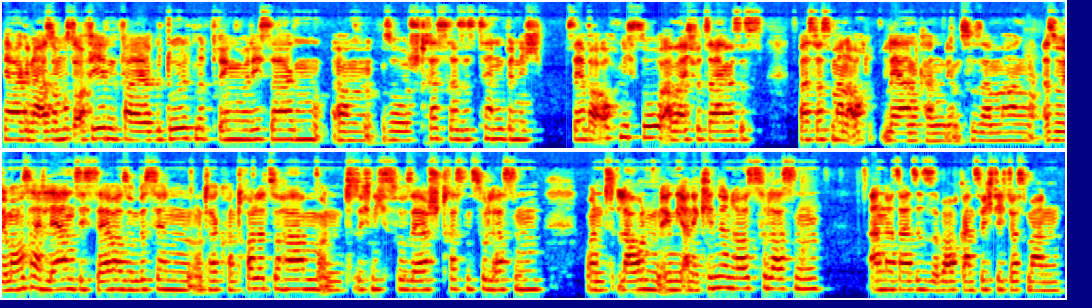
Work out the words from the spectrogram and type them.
Ja, genau. Also muss auf jeden Fall Geduld mitbringen, würde ich sagen. Ähm, so stressresistent bin ich selber auch nicht so, aber ich würde sagen, das ist was, was man auch lernen kann in dem Zusammenhang. Also man muss halt lernen, sich selber so ein bisschen unter Kontrolle zu haben und sich nicht so sehr stressen zu lassen und Launen irgendwie an den Kindern rauszulassen. Andererseits ist es aber auch ganz wichtig, dass man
